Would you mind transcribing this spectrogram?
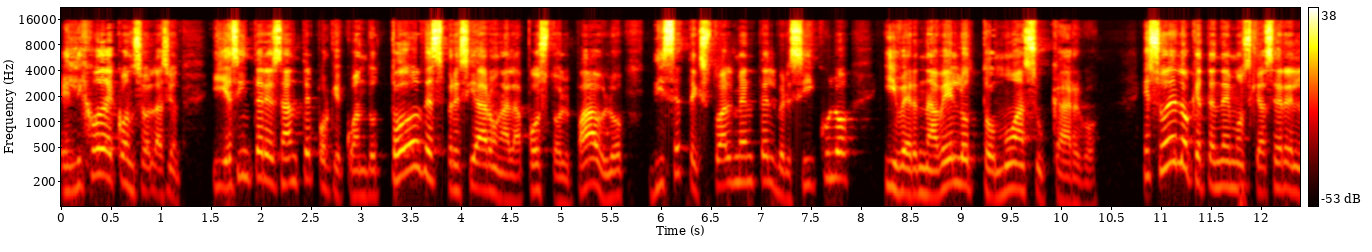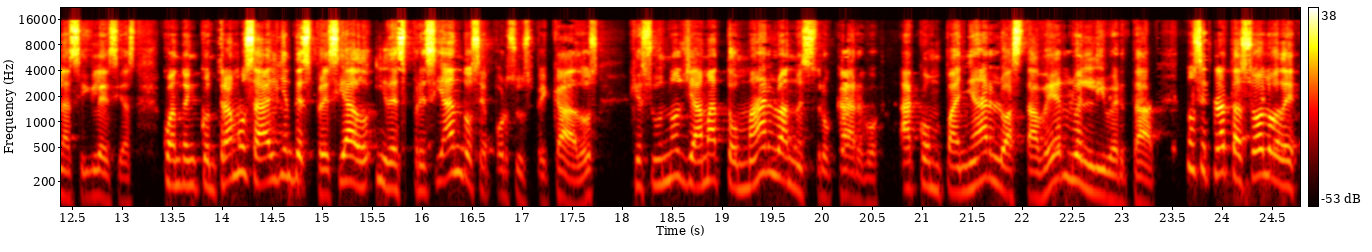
el hijo de consolación. Y es interesante porque cuando todos despreciaron al apóstol Pablo, dice textualmente el versículo, y Bernabé lo tomó a su cargo. Eso es lo que tenemos que hacer en las iglesias. Cuando encontramos a alguien despreciado y despreciándose por sus pecados, Jesús nos llama a tomarlo a nuestro cargo, acompañarlo hasta verlo en libertad. No se trata solo de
